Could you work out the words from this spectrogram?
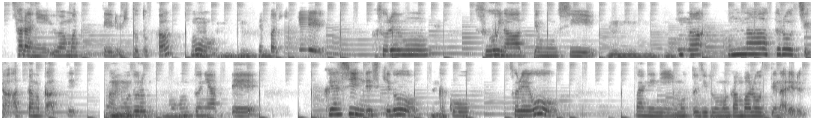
さらに上回っている人とかもやっぱりいて、それもすごいなって思うしうんこんなこんなアプローチがあったのかってあのうん。驚きも本当にあって悔しいんですけどなんかこうそれをバネにもっと自分も頑張ろうってなれる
